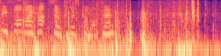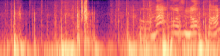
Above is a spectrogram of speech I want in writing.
I thought my hat silk had just come off then. Well, that was not fun.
